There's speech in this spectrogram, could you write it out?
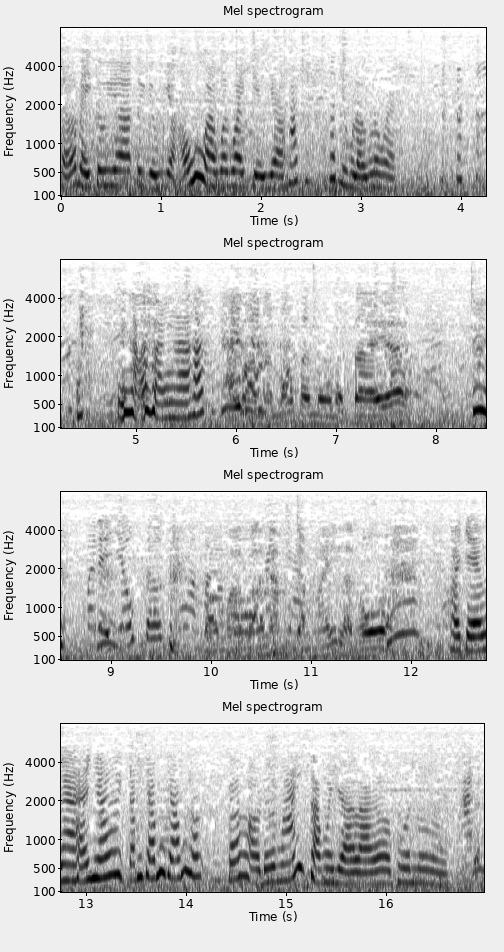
sợ bị tôi à, tôi dụ dỗ qua quay quay chiều giờ hết hết dung lượng luôn rồi. Đi hỏi à, bằng hết. Mua một tay á mới đi dốt được còn mà cỡ năm trăm mấy là thua. Hồi chiều nghe hãy nhớ chấm chấm chấm đó có hồi đưa máy xong bây giờ là full luôn. Rồi anh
